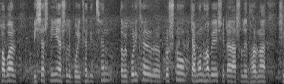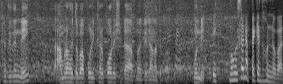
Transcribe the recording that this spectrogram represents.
সবার বিশ্বাস নিয়ে আসলে পরীক্ষা দিচ্ছেন। তবে পরীক্ষার প্রশ্ন কেমন হবে সেটা আসলে ধারণা শিক্ষার্থীদের নেই। আমরা হয়তো বা পরীক্ষার পরে সেটা আপনাকে জানাতে পারব। মুন্নি। মোহসেন, আপনাকে ধন্যবাদ।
